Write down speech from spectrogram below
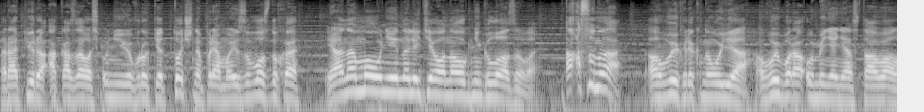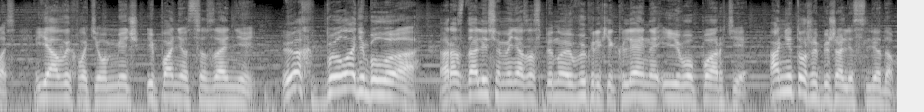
Рапира оказалась у нее в руке точно прямо из воздуха, и она молнией налетела на Огнеглазого. «Асуна!» – выкрикнул я. Выбора у меня не оставалось. Я выхватил меч и понесся за ней. Эх, была не была! Раздались у меня за спиной выкрики Кляйна и его партии. Они тоже бежали следом.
